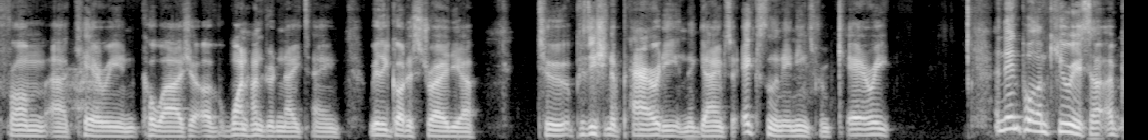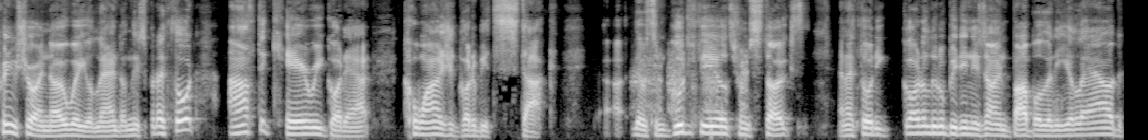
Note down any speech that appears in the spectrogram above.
from uh, Carey and Khawaja of 118. Really got Australia to a position of parity in the game. So excellent innings from Carey. And then, Paul, I'm curious. I'm pretty sure I know where you'll land on this, but I thought after Carey got out, Khawaja got a bit stuck. Uh, there were some good fields from Stokes, and I thought he got a little bit in his own bubble and he allowed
